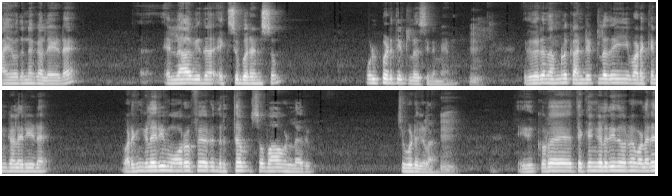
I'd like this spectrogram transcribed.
ആയോധന കലയുടെ എല്ലാവിധ എക്സുബറൻസും ഉൾപ്പെടുത്തിയിട്ടുള്ള സിനിമയാണ് ഇതുവരെ നമ്മൾ കണ്ടിട്ടുള്ളത് ഈ വടക്കൻ കളരിയുടെ വടക്കൻ കളരി മോർ ഓഫ് ഒരു നൃത്ത സ്വഭാവമുള്ള ഒരു ചുവടുകളാണ്. ഇത് കുറേ തെക്കൻ കളരി എന്ന് പറഞ്ഞാൽ വളരെ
